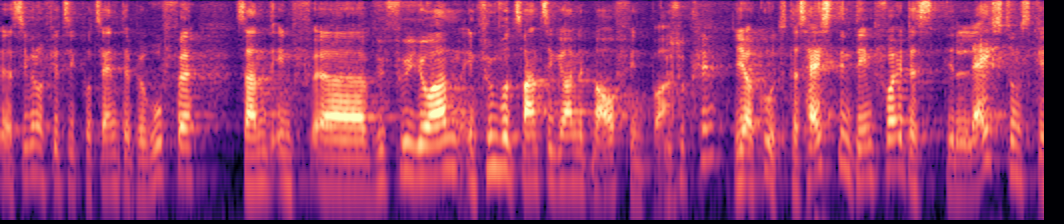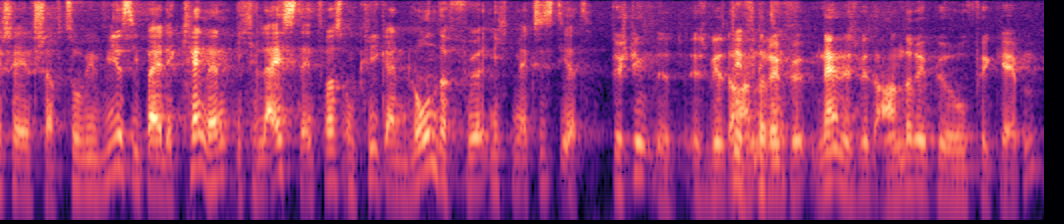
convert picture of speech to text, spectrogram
äh, 47 Prozent der Berufe sind in äh, wie vielen Jahren? In 25 Jahren nicht mehr auffindbar. Ist okay. Ja gut, das heißt in dem Fall, dass die Leistungsgesellschaft, so wie wir sie beide kennen, ich leiste etwas und kriege einen Lohn dafür, nicht mehr existiert. Das stimmt nicht. Es wird Definitiv. andere, nein, es wird andere Berufe geben.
